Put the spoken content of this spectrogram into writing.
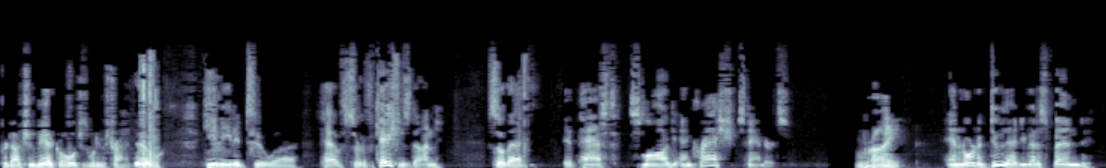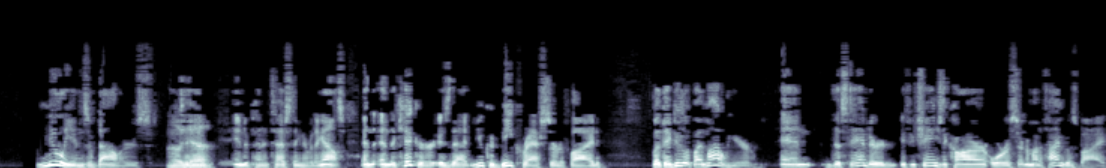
production vehicle, which is what he was trying to do, he needed to uh, have certifications done so that it passed smog and crash standards. Right. And in order to do that, you got to spend millions of dollars Oh, to yeah. have independent testing and everything else. And and the kicker is that you could be crash certified, but they do it by model year. And the standard, if you change the car or a certain amount of time goes by,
